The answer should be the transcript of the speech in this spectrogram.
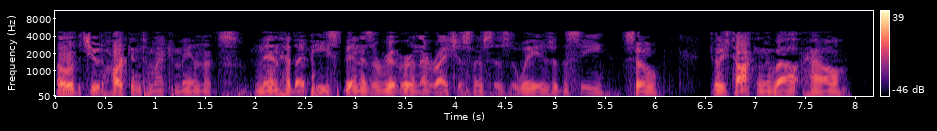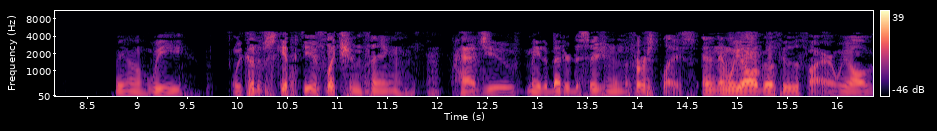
Oh, that you would hearken to my commandments. And then had thy peace been as a river, and thy righteousness as the waves of the sea. So so he's talking about how, you know, we we could have skipped the affliction thing had you made a better decision in the first place. And then we all go through the fire. We all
